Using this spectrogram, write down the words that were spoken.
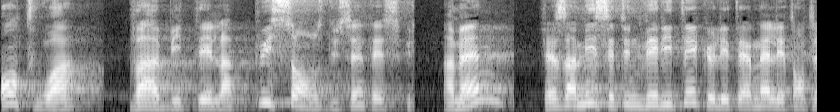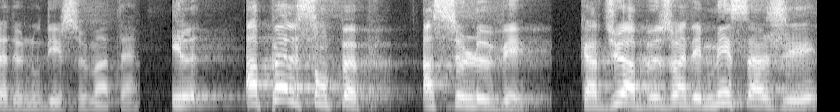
en toi va habiter la puissance du Saint-Esprit. Amen. Chers amis, c'est une vérité que l'Éternel est en train de nous dire ce matin. Il appelle son peuple à se lever, car Dieu a besoin des messagers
